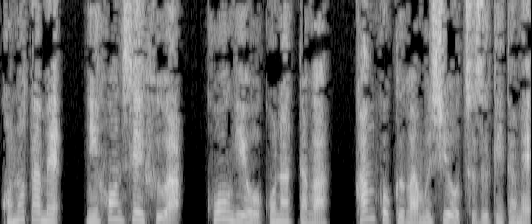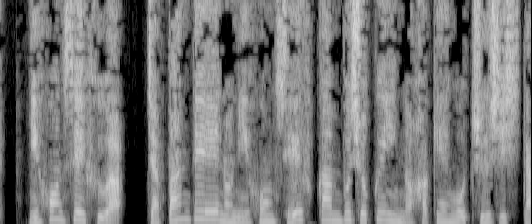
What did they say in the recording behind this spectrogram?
このため、日本政府は抗議を行ったが、韓国が無視を続けため、日本政府はジャパンデーへの日本政府幹部職員の派遣を中止した。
